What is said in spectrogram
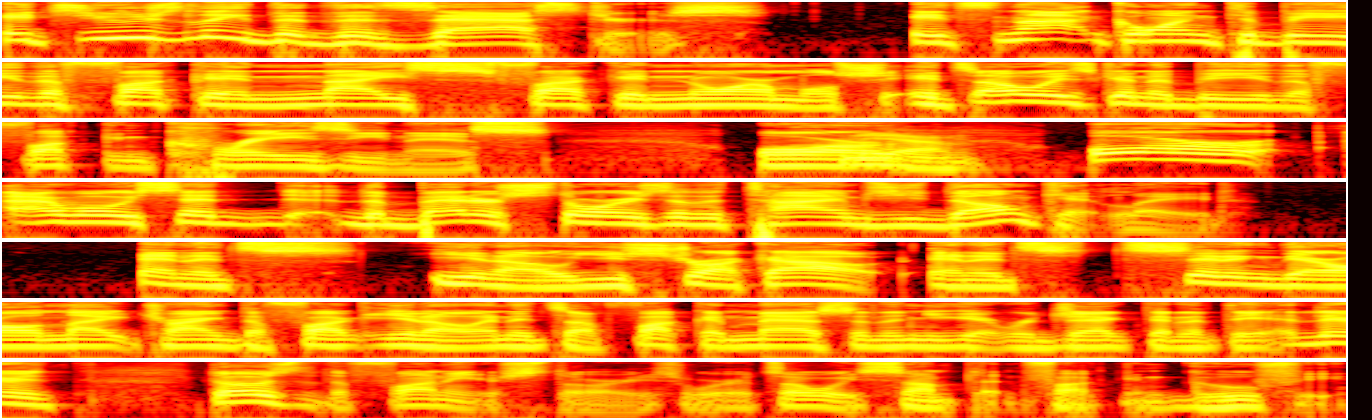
it's usually the disasters. It's not going to be the fucking nice fucking normal shit. It's always going to be the fucking craziness, or Yeah. or I've always said the better stories are the times you don't get laid, and it's you know you struck out and it's sitting there all night trying to fuck you know and it's a fucking mess and then you get rejected at the end. There, those are the funnier stories where it's always something fucking goofy.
